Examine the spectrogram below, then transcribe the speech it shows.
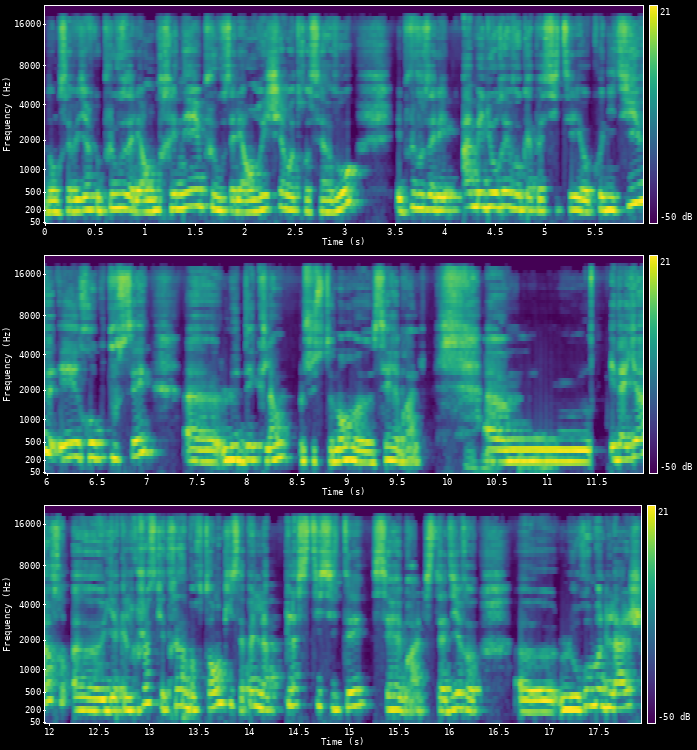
donc, ça veut dire que plus vous allez entraîner, plus vous allez enrichir votre cerveau et plus vous allez améliorer vos capacités cognitives et repousser le déclin justement cérébral. Mmh. Et d'ailleurs, il y a quelque chose qui est très important qui s'appelle la plasticité cérébrale, c'est-à-dire euh, le remodelage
